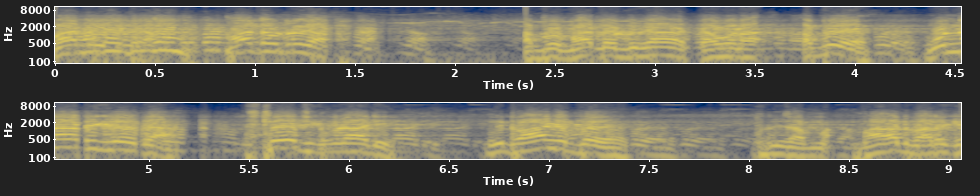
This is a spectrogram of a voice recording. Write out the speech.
மாட்ட விட்டுருக்கா? அப்ப மாட்ட விட்டுருக்கா? கவனம். அப்ப முன்னாடி ஸ்டேஜுக்கு முன்னாடி. வாங்க மாடு மறக்க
